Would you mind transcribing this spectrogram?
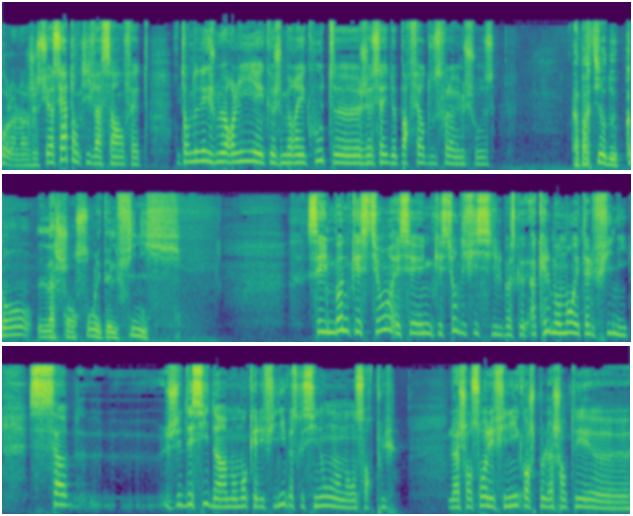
Oh là là, je suis assez attentive à ça en fait. Étant donné que je me relis et que je me réécoute, euh, j'essaye de pas refaire 12 fois la même chose. À partir de quand la chanson est-elle finie? C'est une bonne question et c'est une question difficile parce que à quel moment est-elle finie? Ça, je décide à un moment qu'elle est finie parce que sinon on n'en sort plus. La chanson elle est finie quand je peux la chanter euh,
